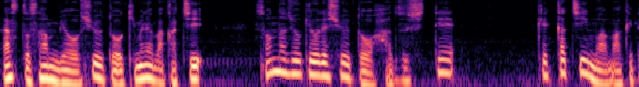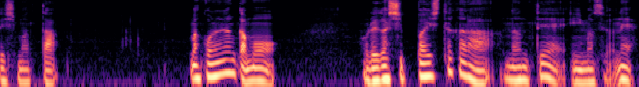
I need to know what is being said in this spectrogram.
ラスト3秒シュートを決めれば勝ち。そんな状況でシュートを外して結果チームは負けてしまった。まあこれなんかも俺が失敗したからなんて言いますよね。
